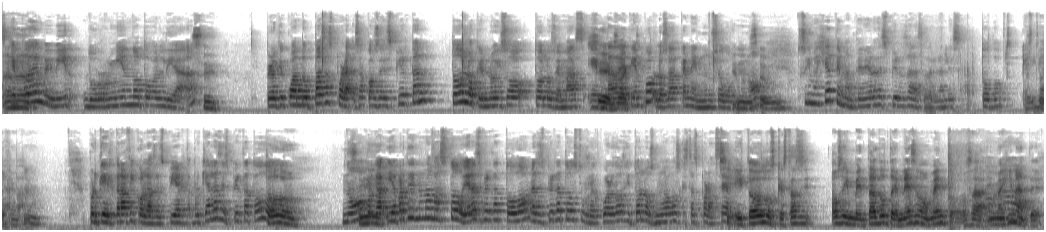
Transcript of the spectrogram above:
que pueden vivir durmiendo todo el día, Sí. pero que cuando pasas por... ahí- O sea, cuando se despiertan, todo lo que no hizo todos los demás en Sí, nada de tiempo, lo sacan en un segundo, En un ¿no? segundo. Entonces imagínate mantener despiertas a las adrenales todo el Está día, pa. Porque el tráfico las despierta, porque ya las despierta todo. Todo. No, Sí. porque, y aparte no nada más todo, ya las despierta todo, las despierta todos tus recuerdos y todos los nuevos que estás por Sí, hacer. y todos los que estás, o sea, inventándote en ese momento. O sea, Ah. imagínate.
